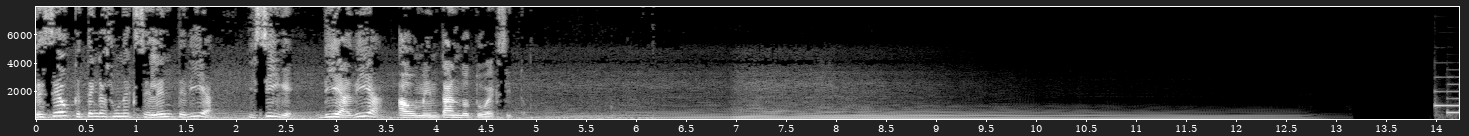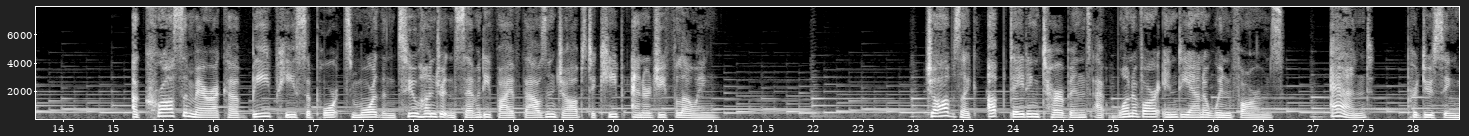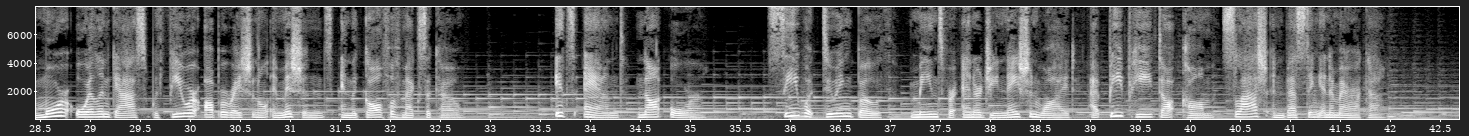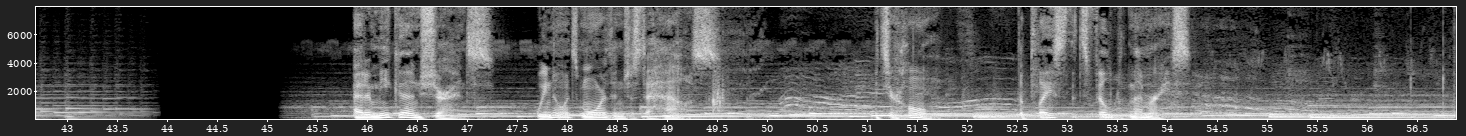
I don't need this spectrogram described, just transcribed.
Deseo que tengas un excelente día y sigue día a día aumentando tu éxito. Across America, BP supports more than 275,000 jobs to keep energy flowing. Jobs like updating turbines at one of our Indiana wind farms and producing more oil and gas with fewer operational emissions in the Gulf of Mexico. It's and, not or. See what doing both means for energy nationwide at bp.com slash investing in America. At Amica Insurance, we know it's more than just a house. It's your home, the place that's filled with memories.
